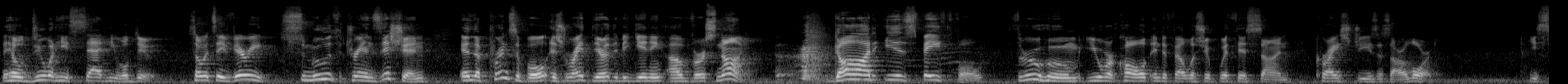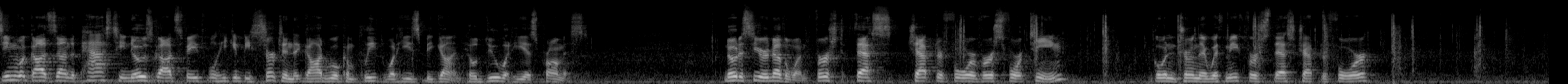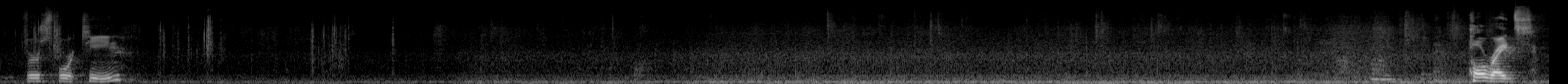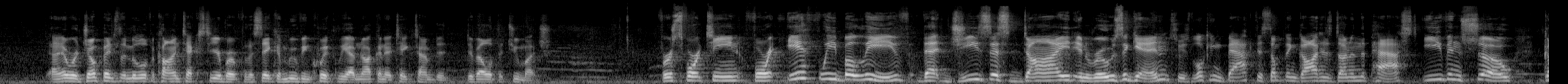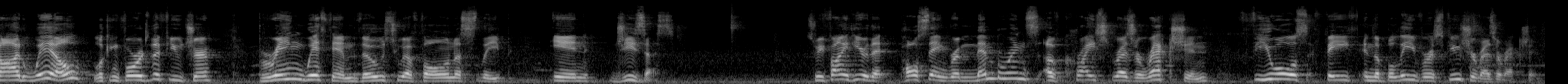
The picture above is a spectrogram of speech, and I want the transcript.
that he'll do what he said he will do. So it's a very smooth transition and the principle is right there at the beginning of verse 9. God is faithful, through whom you were called into fellowship with his Son, Christ Jesus our Lord. He's seen what God's done in the past. He knows God's faithful. He can be certain that God will complete what he's begun. He'll do what he has promised. Notice here another one. 1 Thess chapter 4, verse 14. Go ahead and turn there with me. 1 Thess chapter 4, verse 14. Paul writes, I know we're jumping into the middle of a context here, but for the sake of moving quickly, I'm not going to take time to develop it too much. Verse 14, for if we believe that Jesus died and rose again, so he's looking back to something God has done in the past, even so, God will, looking forward to the future, bring with him those who have fallen asleep in Jesus. So we find here that Paul's saying remembrance of Christ's resurrection fuels faith in the believer's future resurrection.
